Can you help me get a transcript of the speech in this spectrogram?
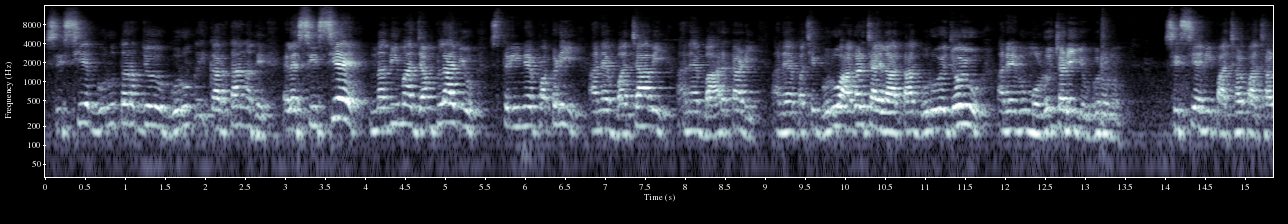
શિષ્ય ગુરુ તરફ જોયું, ગુરુ કંઈ કરતા નથી. એટલે શિષ્યએ નદીમાં જંપલાવ્યું સ્ત્રીને પકડી અને બચાવી અને બહાર કાઢી. અને પછી ગુરુ આગળ ચાલ્યા હતા. ગુરુએ જોયું અને એનું મોઢું ચડી ગયું ગુરુનું. શિષ્ય એની પાછળ પાછળ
